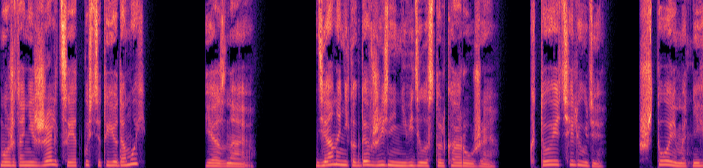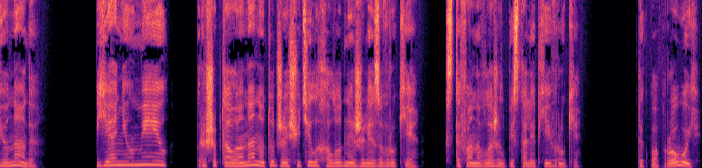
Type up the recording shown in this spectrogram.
Может, они сжалятся и отпустят ее домой? Я знаю. Диана никогда в жизни не видела столько оружия. Кто эти люди? Что им от нее надо? Я не умею, прошептала она, но тут же ощутила холодное железо в руке. Стефана вложил пистолет ей в руки. Так попробуй.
